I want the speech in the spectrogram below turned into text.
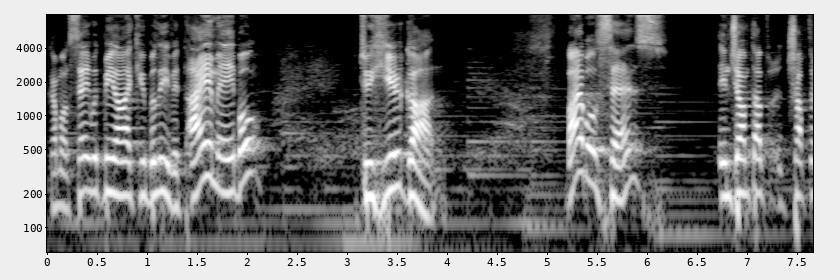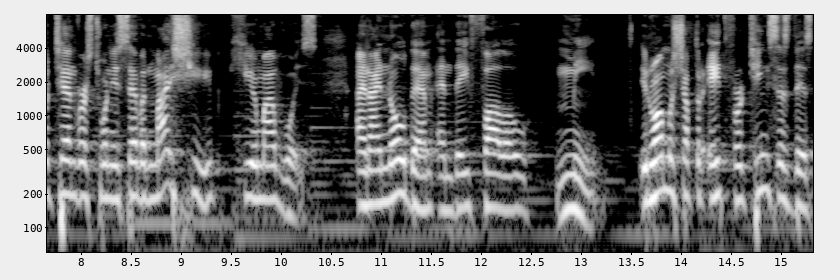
Come on, say with me like you believe it. I am able to hear God. Bible says in chapter 10 verse 27, my sheep hear my voice and I know them and they follow me. In Romans chapter 8 14 says this,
